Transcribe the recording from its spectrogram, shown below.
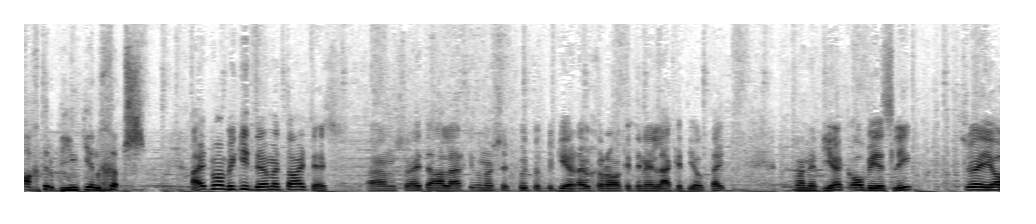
agterbeentjie in gips? Hy het maar 'n bietjie dermatitis. Ehm um, so hy het 'n allergie onder sy voet wat bietjie rou geraak het en hy lekker deeltyd. Want dit juk obviously. So ja,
